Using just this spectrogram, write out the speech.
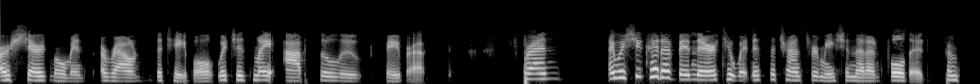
our shared moments around the table, which is my absolute favorite. Friends, I wish you could have been there to witness the transformation that unfolded. From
